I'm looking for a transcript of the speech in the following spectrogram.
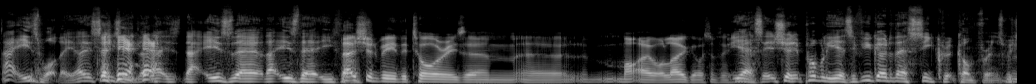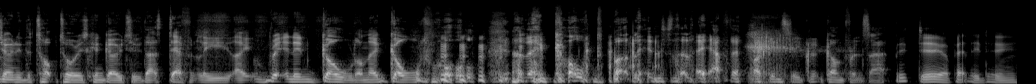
That is what they essentially. Yeah. that is that is their that is their ethos. That should be the Tories' um, uh, motto or logo or something. Yes, it should. It probably is. If you go to their secret conference, which only the top Tories can go to, that's definitely like written in gold on their gold wall and their gold butlins that they have their fucking secret conference at. They do. I bet they do.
